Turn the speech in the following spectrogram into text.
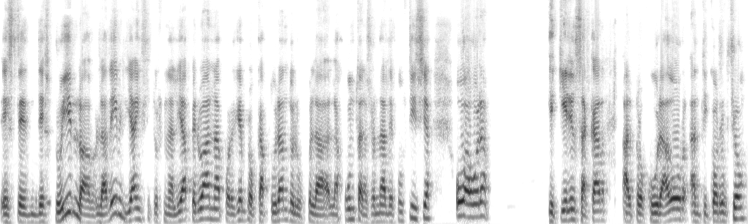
este, destruir la, débil ya institucionalidad peruana, por ejemplo, capturando la Junta Nacional de Justicia, o ahora que quieren sacar al procurador anticorrupción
